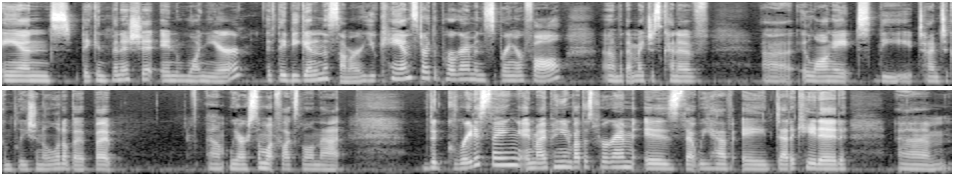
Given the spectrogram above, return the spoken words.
and they can finish it in one year if they begin in the summer. You can start the program in spring or fall, um, but that might just kind of uh, elongate the time to completion a little bit. But um, we are somewhat flexible in that. The greatest thing, in my opinion, about this program is that we have a dedicated um,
